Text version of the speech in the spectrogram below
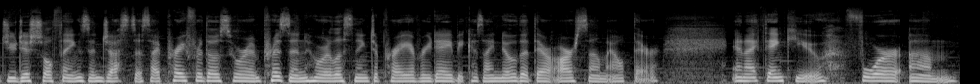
judicial things and justice. I pray for those who are in prison who are listening to pray every day because I know that there are some out there. And I thank you for. Um,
